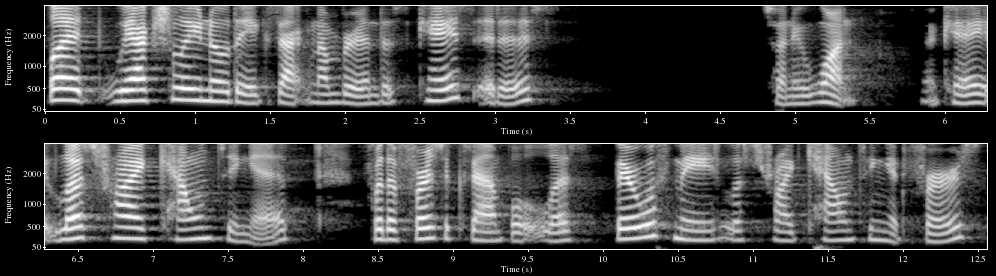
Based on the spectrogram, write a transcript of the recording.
But we actually know the exact number in this case. It is 21. Okay, let's try counting it. For the first example, let's bear with me. Let's try counting it first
